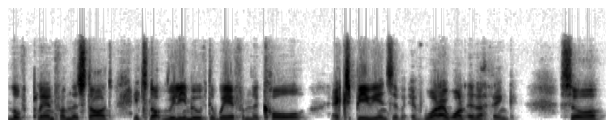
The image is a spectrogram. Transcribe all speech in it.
loved playing from the start. It's not really moved away from the core experience of, of what I wanted. I think so.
